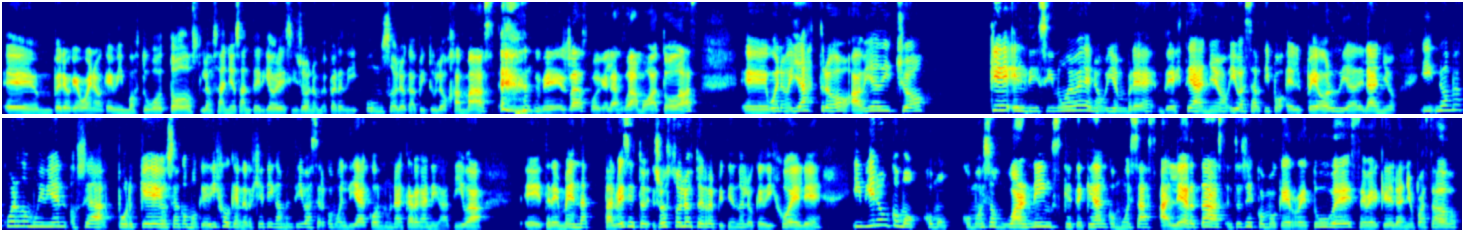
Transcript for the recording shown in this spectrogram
em, pero que bueno, que Bimbo estuvo todos los años anteriores y yo no me perdí un solo capítulo jamás de ellas, porque las amo a todas. Eh, bueno, y Astro había dicho que el 19 de noviembre de este año iba a ser tipo el peor día del año. Y no me acuerdo muy bien, o sea, por qué, o sea, como que dijo que energéticamente iba a ser como el día con una carga negativa eh, tremenda. Tal vez estoy, yo solo estoy repitiendo lo que dijo él, ¿eh? Y vieron como, como, como esos warnings que te quedan como esas alertas. Entonces como que retuve, se ve que el año pasado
